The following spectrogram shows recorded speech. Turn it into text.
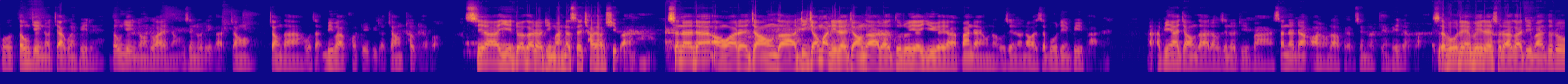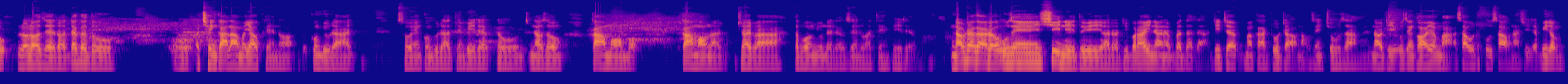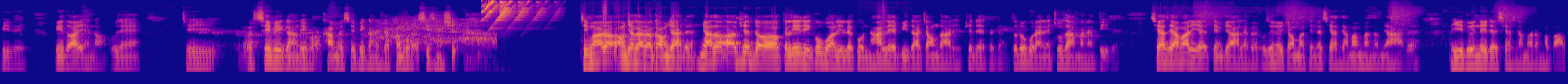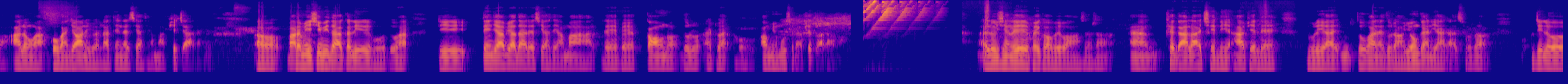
ဟို၃ချိန်တော့ကြာခွင့်ပေးတယ်၃ချိန်လုံသွားရင်တော့ဥစဉ်တို့တွေကကြောင်းကြောင်းသားဟိုမိဘခေါ်တွေ့ပြီးတော့ကြောင်းထုတ်တယ်ပေါ့ဆရာရေအတွက်ကတော့ဒီမှာ26ယောက်ရှိပါတယ်စနတန်းအောင်ရတဲ့ကျောင်းသားဒီကျောင်းမှာနေတဲ့ကျောင်းသားကတော့သူတို့ရဲ့ရည်ရွယ်ရာပန်းတိုင်အောင်တော့ဦးဇင်းတော်က supporting ပေးပါတယ် အအပြင်ကအကြောင်းသားတော့ဦးဇင်းတို့ဒီပါစနတန်းအောင်အောင်တော့ပဲဦးဇင်းတို့တင်ပေးတယ်ပေါ့ supporting ပေးတယ်ဆိုတာကဒီမှာသူတို့လောလောဆယ်တော့တက္ကသိုလ်ဟိုအချိန်ကာလမရောက်ခင်တော့ကွန်ပျူတာဆိုရင်ကွန်ပျူတာသင်ပေးတယ်ဟိုနောက်ဆုံးကားမောင်းပေါ့ကားမောင်းတာ driver သဘောမျိုးနဲ့လည်းဦးဇင်းတို့ကသင်ပေးတယ်ပေါ့ နောက်ထပ်ကတော့ဦးစင်းရှိနေသွေးရတော့ဒီပရိုင်းနာနဲ့ပတ်သက်တာဒီထက်မကတိုးတက်အောင်တော့ဦးစင်းစူးစမ်းမယ်။နောက်ဒီဦးစင်းခေါင်းရွက်မှာအစာအုပ်တစ်ခုစောင့်နေတာရှိတယ်ပြီးတော့မပြီးသေးဘူး။ပြီးသွားရင်တော့ဦးစင်းဒီစေဘေကန်လေးပေါ့အခမဲ့စေဘေကန်လေးလည်းဖွင့်ဖို့တော့အစီအစဉ်ရှိတယ်။ဒီမှာတော့အောင်ချက်ကတော့ကောင်းကြတယ်။များသောအားဖြင့်တော့ကလေးတွေကိုယ့်ဘဝလေးလည်းကိုယ်နားလည်ပြီးသားចောင်းသားတွေဖြစ်တဲ့အတွက်ကြောင့်သူတို့ကိုယ်တိုင်လည်းစူးစမ်းမှန်းလည်းသိတယ်။ ဆရာဆရာမတွေရဲ့အသင်ပြရလည်းပဲဦးဇင်းတို့ကျောင်းမှာသင်တဲ့ဆရာဆရာမမှန်သမျှကလည်းအရေးသွေးနေတဲ့ဆရာဆရာမတော့မပါပါဘူးအားလုံးကကိုယ်ပိုင်ကျောင်းကနေပြီးတော့လာသင်တဲ့ဆရာဆရာမဖြစ်ကြတယ်အော်ပါရမီရှိပြီးသားကလေးတွေကိုသူကဒီသင်ကြားပြသတဲ့ဆရာဆရာမကလည်းပဲကောင်းတော့သူတို့အတွက်ဟိုအောင်မြင်မှုဆိုတာဖြစ်သွားတာပါအလူရှင်လေးတွေဖိတ်ခေါ်ပေးပါအောင်ဆိုတော့အမ်ခက်ကာလအခြေအနေအားဖြင့်လဲလူတွေကသူ့ဟာနဲ့သူတောင်ရုန်းကန်နေရတာဆိုတော့ဒီလို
